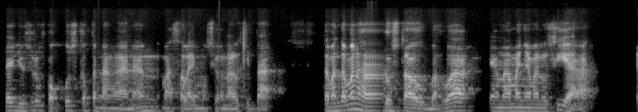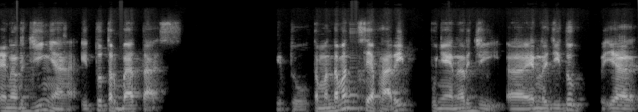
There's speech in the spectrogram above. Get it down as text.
kita justru fokus ke penanganan masalah emosional kita. Teman-teman harus tahu bahwa yang namanya manusia energinya itu terbatas. Gitu. Teman-teman setiap hari punya energi. Uh, energi itu ya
